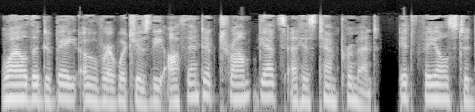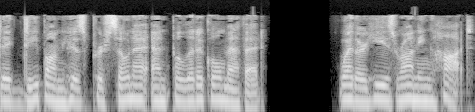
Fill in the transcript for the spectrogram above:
While the debate over which is the authentic Trump gets at his temperament, it fails to dig deep on his persona and political method. Whether he's running hot,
